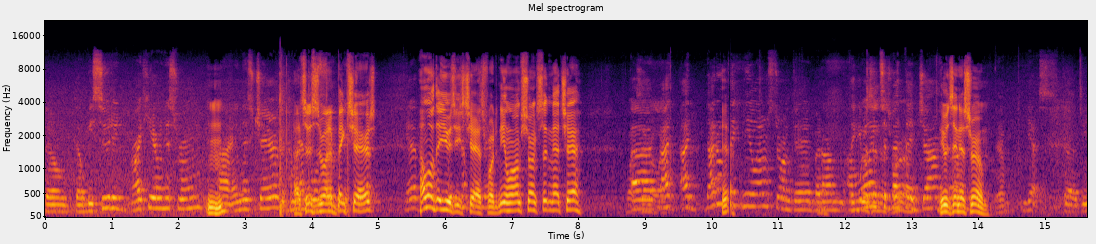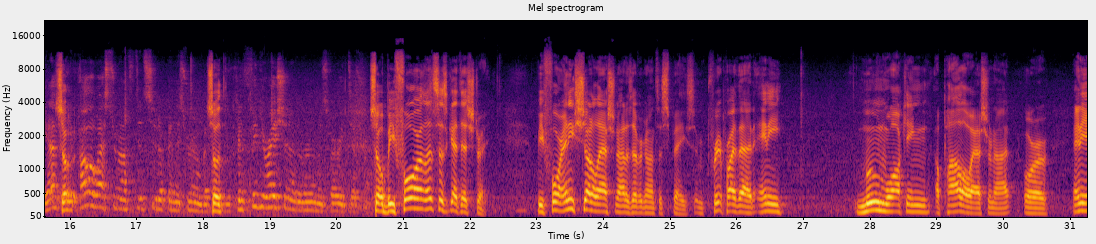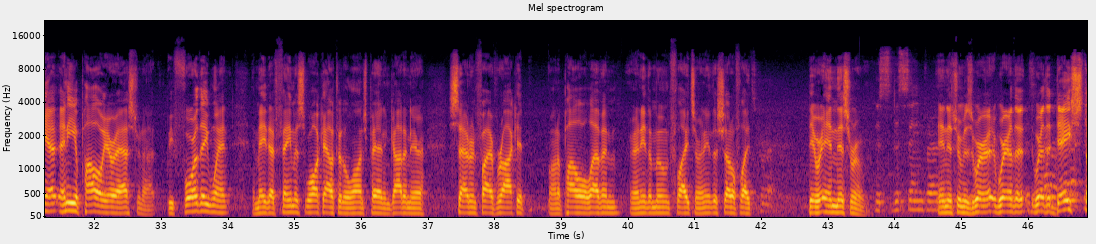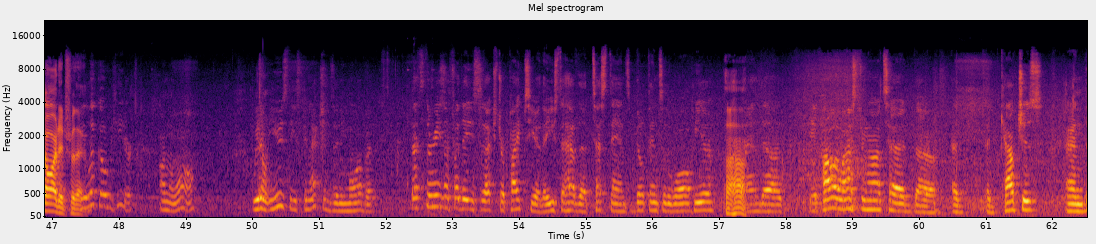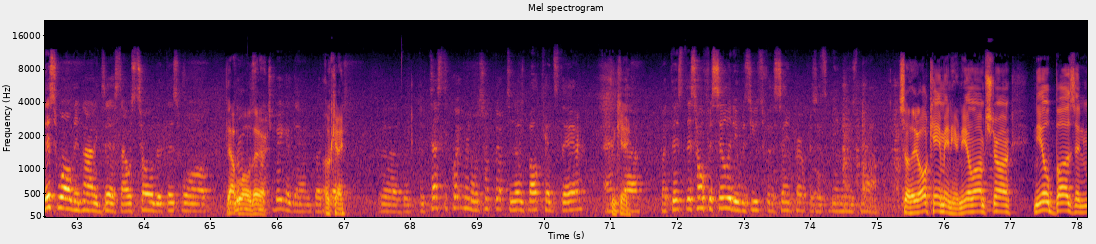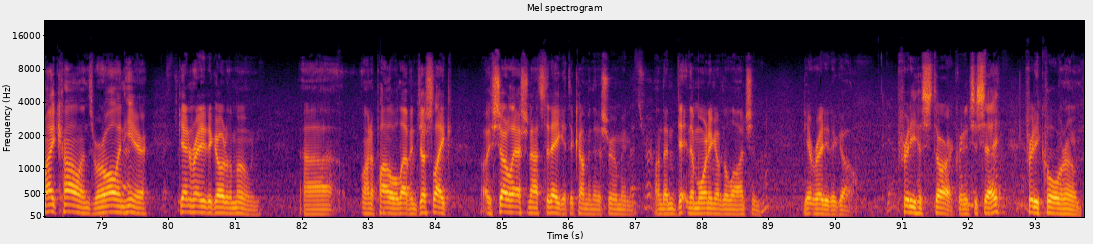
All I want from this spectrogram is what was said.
They'll they'll be suited right here in this room, uh, in this chair. So this is one of the big in this chair. chairs. Yeah, How long have they used these chairs for? Did Neil Armstrong sit in that chair? Chair. Uh, I, I, I don't think Neil Armstrong did, but I'm, I'm he was willing in to this bet room. that John. He was in Glenn- this room. Yes, the, the, ast- So- the Apollo astronauts did suit up in this room, but So- the configuration of the room is very different. So before, let's just get this straight. Before any shuttle astronaut has ever gone to space, and pri- prior to that, any moonwalking Apollo astronaut or any any Apollo era astronaut, before they went and made that famous walk out to the launch pad and got in their Saturn V rocket on Apollo 11 or any of the moon flights or any of the shuttle flights, Correct. they were in this room. This, this same very. In this room is where where the As where the day fact, started for them. If you look over here on the wall, we don't use these connections anymore, but That's the reason for these extra pipes here. They used to have the test stands built into the wall here. Uh-huh. And uh, the Apollo astronauts had, uh, had, had couches, and this wall did not exist. I was told that this wall, That wall was there. much bigger then, but uh, Okay. The, the, test equipment was hooked up to those bulkheads there. And, Okay. uh, but this, this whole facility was used for the same purpose it's being used now. So they all came in here. Neil Armstrong, Neil Buzz, and Mike Collins were all in here getting ready to go to the moon uh, on Apollo 11, just like uh, shuttle astronauts today get to come into this room and That's right. on the, the morning of the launch and get ready to go. Pretty historic, wouldn't you say? Pretty cool room.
